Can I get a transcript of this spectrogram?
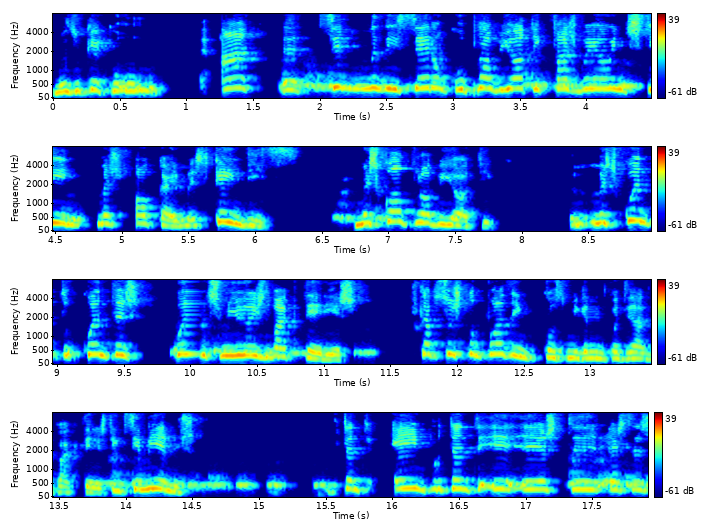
Mas o que é que o, ah, eh, sempre me disseram que o probiótico faz bem ao intestino. Mas ok, mas quem disse? Mas qual probiótico? Mas quanto, quantas, quantos milhões de bactérias? Porque há pessoas que não podem consumir grande quantidade de bactérias, tem que ser menos. Portanto, é importante este, estes,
